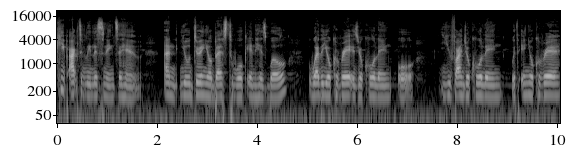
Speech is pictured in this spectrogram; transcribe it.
keep actively listening to Him and you're doing your best to walk in His will, whether your career is your calling or you find your calling within your career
